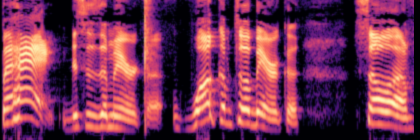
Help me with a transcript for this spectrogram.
But hey, this is America. Welcome to America. So um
